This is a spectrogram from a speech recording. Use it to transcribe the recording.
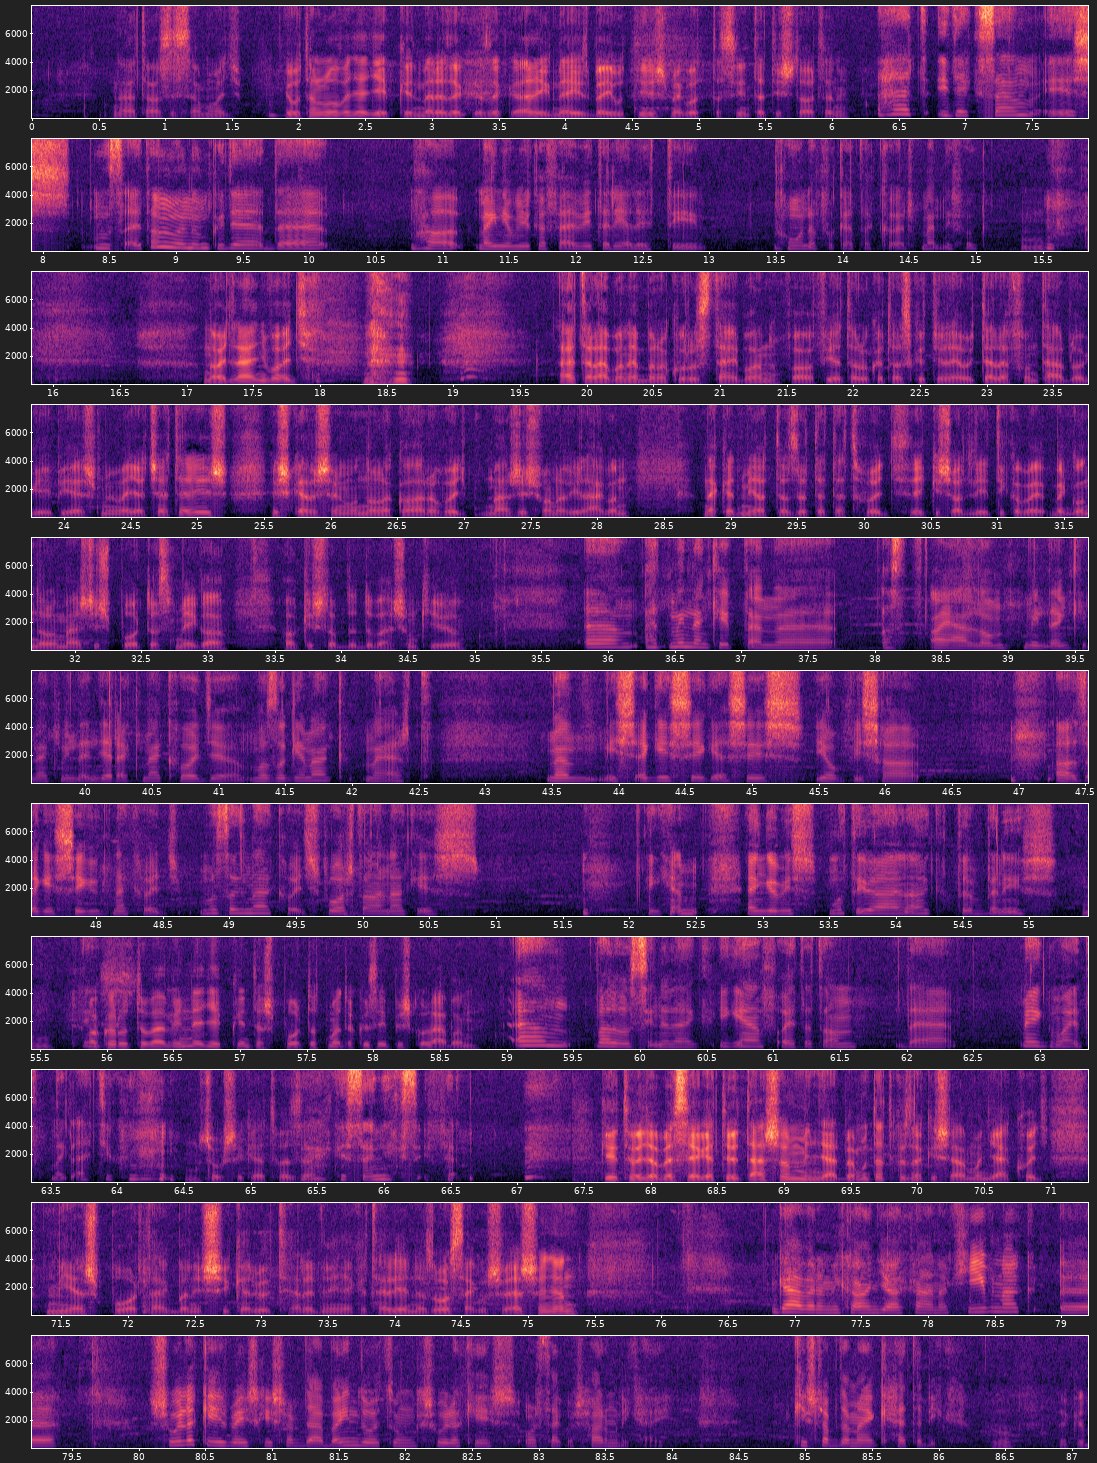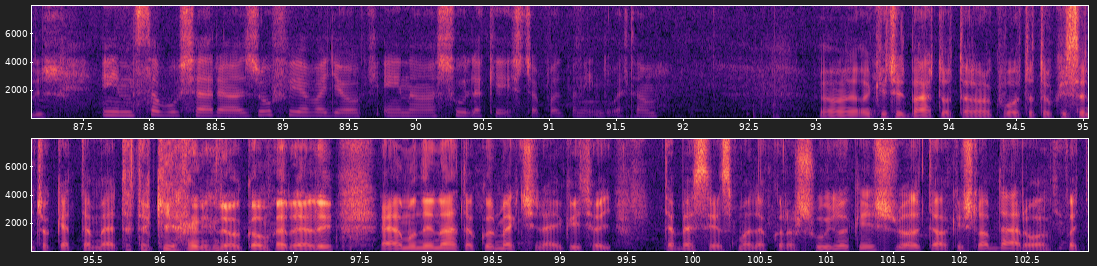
Na hát azt hiszem, hogy jó tanuló vagy egyébként, mert ezek, ezek elég nehéz bejutni is, meg ott a szintet is tartani. Hát igyekszem, és muszáj tanulnunk, ugye, de ha megnyomjuk a felvételi előtti hónapokat, akkor menni fog. Uh-huh. nagylány vagy. Általában ebben a korosztályban a fiatalokat azt köti le, hogy telefon, táblagép, ilyesmi megy a csetelés, és kevesen gondolnak arra, hogy más is van a világon. Neked mi adta az ötletet, hogy egy kis atlétika, meg gondolom más is sportosz még a, a kis labdadobáson kívül? Hát mindenképpen azt ajánlom mindenkinek, minden gyereknek, hogy mozogjanak, mert nem is egészséges, és jobb is, ha az egészségüknek, hogy mozognak, hogy sportolnak, és igen, engem is motiválnak, többen is. Uh-huh. Akarod továbbvinni egyébként a sportot majd a középiskolában? Um, valószínűleg igen, folytatom, de még majd meglátjuk. Sok sikert hozzá. Köszönjük szépen. Két hölgy a beszélgető társam, mindjárt bemutatkoznak és elmondják, hogy milyen sportákban is sikerült eredményeket elérni az országos versenyen. Gál Veronika Angyalkának hívnak, ö, súlylökésbe és kislabdába indultunk, súlylökés országos harmadik hely. Kislabda meg hetedik. Aha. Neked is? Én Szabó Sára Zsófia vagyok, én a súlylökés csapatban indultam. Kicsit bártottalanok voltatok, hiszen csak ketten mehetetek kiállni ide a kamera elé. Elmondani, hát akkor megcsináljuk így, hogy te beszélsz majd akkor a súlylökésről, te a kislabdáról? Vagy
